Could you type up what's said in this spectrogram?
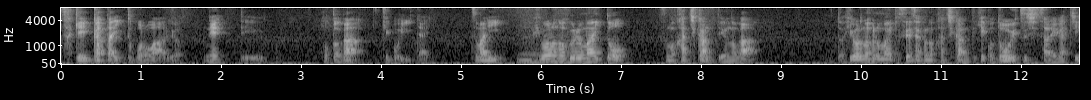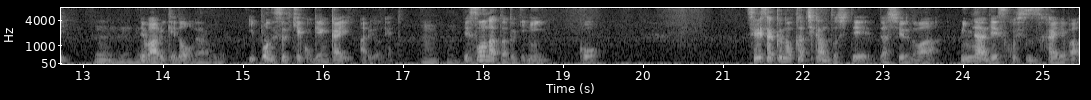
避けがたいところはあるよねっていうことが結構言いたいつまりうん。日頃の振る舞いとその価値観っていうのがえっと日頃の振る舞いと制作の価値観って結構同一視されがちではあるけど一方でそれって結構限界あるよねと。うんうんでそうなった時にこう制作の価値観として出してるのはみんなで少しずつ変えれば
